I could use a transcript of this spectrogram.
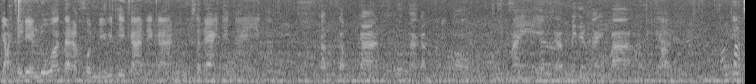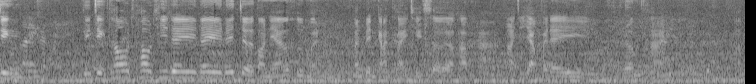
อยากจะเรียนรู้ว่าแต่ละคนมีวิธีการในการแสดงยังไงครับ กับกับการร่วมงานกับน้องๆใหม่เองแล้วเป็นยังไงบ้างครับพี่แก๊ปจริงๆ จริงๆ เท่าเท่าที่ได้ได้ได้เจอตอนนี้ก็คือเหมือนมันเป็นการถ่ายทีเซอร์ครับ อาจจะยังไม่ได้เริ่มถ่ายครับ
